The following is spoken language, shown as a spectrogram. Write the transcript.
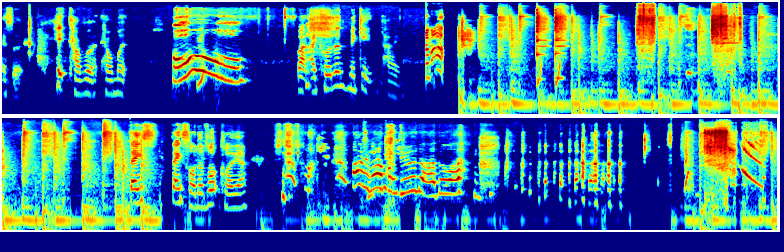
as a head cover helmet, Oh. but I couldn't make it in time. Come up. Thanks, thanks for the vote, Claudia. I'm gonna continue the other one.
